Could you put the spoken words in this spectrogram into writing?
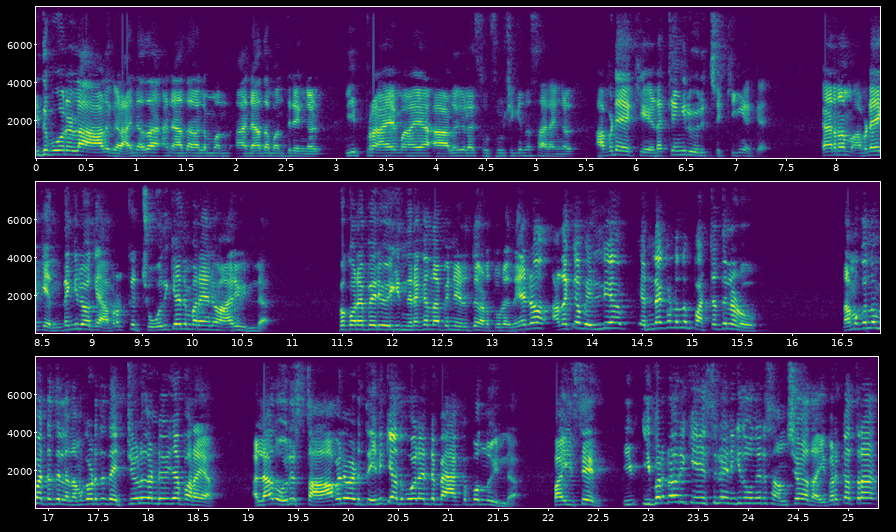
ഇതുപോലുള്ള ആളുകൾ അനാഥ അനാഥ അനാഥ മന്ദിരങ്ങൾ ഈ പ്രായമായ ആളുകളെ ശുശ്രൂഷിക്കുന്ന സ്ഥലങ്ങൾ അവിടെയൊക്കെ ഇടയ്ക്കെങ്കിലും ഒരു ചെക്കിംഗ് ഒക്കെ. കാരണം അവിടെയൊക്കെ എന്തെങ്കിലുമൊക്കെ അവർക്ക് ചോദിക്കാനും പറയാനും ആരുമില്ല ഇപ്പൊ കുറെ പേര് ചോദിക്കും നിനക്കെന്നാ പിന്നെ എടുത്ത് കടത്തൂടെ നേരോ അതൊക്കെ വലിയ എന്നെ കൊണ്ടൊന്നും പറ്റത്തില്ലടോ. നമുക്കൊന്നും പറ്റത്തില്ല. നമുക്ക് അവിടുത്തെ തെറ്റുകൾ കണ്ടു കഴിഞ്ഞാൽ പറയാം. അല്ലാതെ ഒരു സ്ഥാപനം എടുത്ത് എനിക്ക് അതുപോലെ എന്റെ ബാക്കപ്പ് ഒന്നും ഇല്ല. പൈസയും. ഇവരുടെ ഒരു കേസിലും എനിക്ക് തോന്നിയൊരു സംശയം അതാ. ഇവർക്ക് അത്ര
